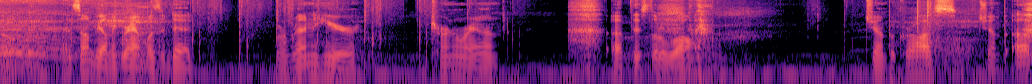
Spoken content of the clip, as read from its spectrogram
Oh, that zombie on the ground wasn't dead. We're running here, turn around, up this little wall. Jump across, jump up.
